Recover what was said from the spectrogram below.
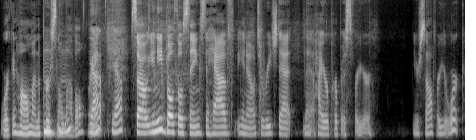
Work and home on the personal mm-hmm. level, right? Yep. Yep. So you need both those things to have, you know, to reach that that higher purpose for your yourself or your work.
